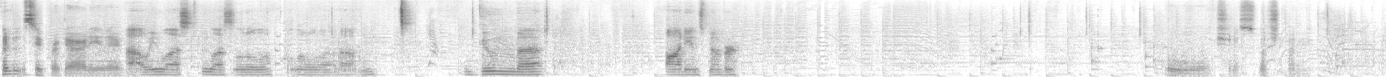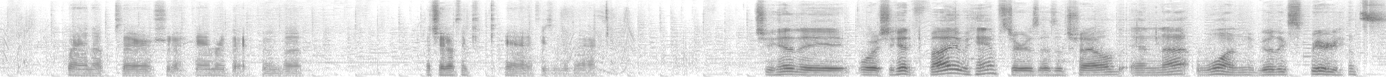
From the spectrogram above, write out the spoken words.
couldn't super guard either. Oh, we lost we lost a little a little um Goomba audience member. Ooh, should have switched my plan up there. Should have hammered that Goomba. Actually, I don't think he can if he's in the back. She had a, or she had five hamsters as a child and not one good experience.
